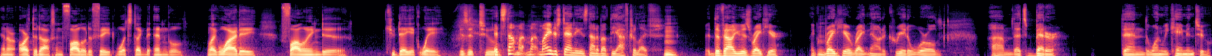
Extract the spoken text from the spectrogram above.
and are orthodox and follow the faith? What's like the end goal? Like why are they following the Judaic way? Is it to It's not my, my, my understanding is not about the afterlife. Hmm. The value is right here, like right here, right now, to create a world um, that's better than the one we came into,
